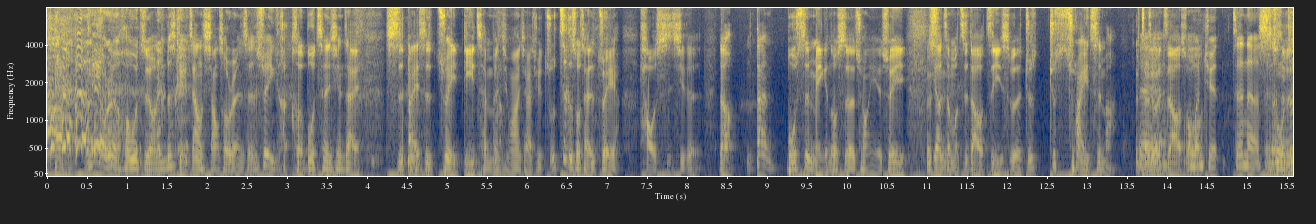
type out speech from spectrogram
没有任何后顾之忧，你们是可以这样享受人生，所以何何不趁现在失败是最低成本情况下去做，这个时候才是最好时机的。然后，但不是每个人都适合创业，所以要怎么知道自己是不是就就是 try 一次嘛，对就会知道说我们觉真的是实作精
